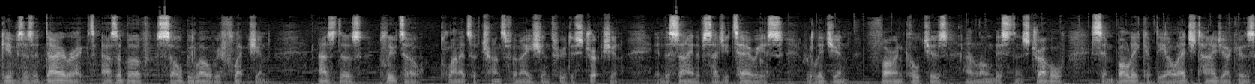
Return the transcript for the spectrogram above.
gives us a direct as above, so below reflection, as does Pluto, planet of transformation through destruction, in the sign of Sagittarius, religion, foreign cultures and long-distance travel, symbolic of the alleged hijackers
